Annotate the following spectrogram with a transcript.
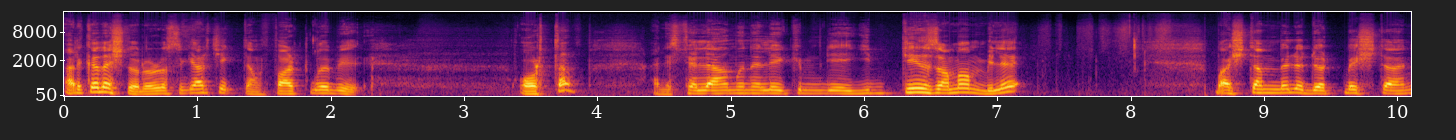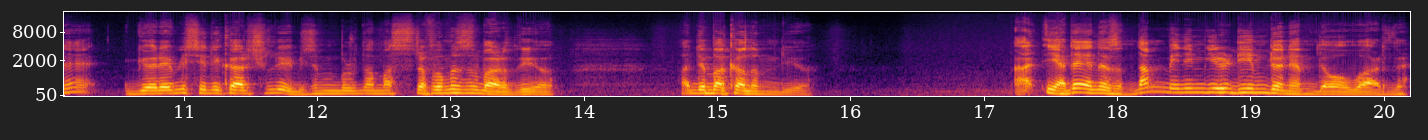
Arkadaşlar orası gerçekten farklı bir ortam. Hani selamun aleyküm diye gittiğin zaman bile baştan böyle 4-5 tane görevli seni karşılıyor. Bizim burada masrafımız var diyor. Hadi bakalım diyor. Ya da en azından benim girdiğim dönemde o vardı.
